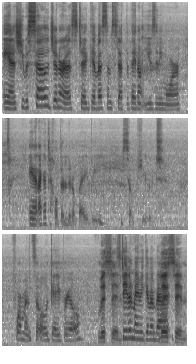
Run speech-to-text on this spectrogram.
And she was so generous to give us some stuff that they don't use anymore. And I got to hold their little baby. He's so cute. Four months old, Gabriel. Listen. Steven made me give him back. Listen,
